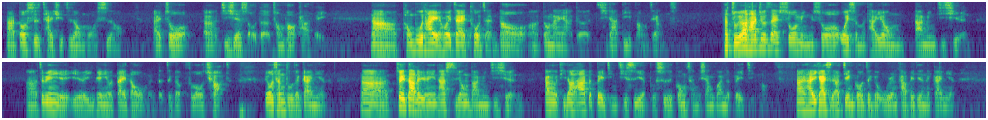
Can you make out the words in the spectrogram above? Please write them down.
那都是采取这种模式哦，来做呃机械手的冲泡咖啡。那同步，他也会再拓展到呃东南亚的其他地方这样子。那主要他就在说明说，为什么他用达明机器人。啊，这边也也有影片也有带到我们的这个 flow chart 流程图的概念。那最大的原因，它使用达明机器人。刚有提到他的背景，其实也不是工程相关的背景哦。那他一开始要建构这个无人咖啡店的概念，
